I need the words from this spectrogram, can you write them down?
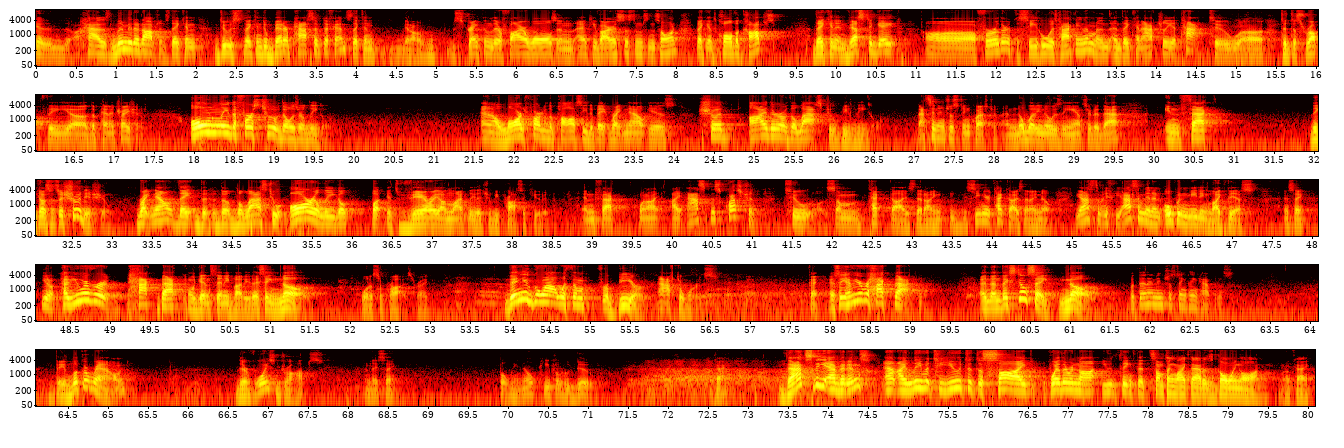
has limited options. They can do, they can do better passive defense. They can you know, strengthen their firewalls and antivirus systems and so on. They can call the cops. They can investigate uh, further to see who is hacking them, and, and they can actually attack to, uh, to disrupt the, uh, the penetration. Only the first two of those are legal. And a large part of the policy debate right now is should either of the last two be legal? That's an interesting question, and nobody knows the answer to that. In fact, because it's a should issue. Right now, they, the, the, the last two are illegal, but it's very unlikely that you'll be prosecuted. And in fact, when I, I ask this question to some tech guys that I, senior tech guys that I know. You ask them, if you ask them in an open meeting like this and say, you know, have you ever hacked back against anybody? They say no. What a surprise, right? Then you go out with them for a beer afterwards. Okay, and say, have you ever hacked back? And then they still say no. But then an interesting thing happens. They look around, their voice drops, and they say, but we know people who do. Okay? That's the evidence, and I leave it to you to decide whether or not you think that something like that is going on. Okay?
